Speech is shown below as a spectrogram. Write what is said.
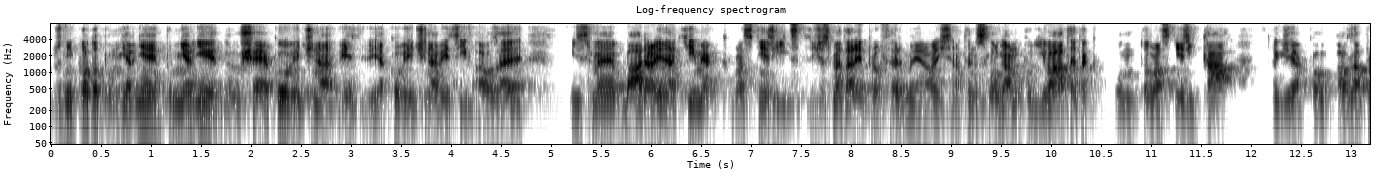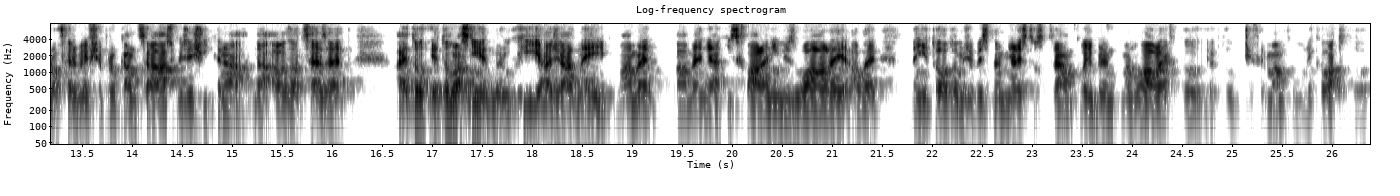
vzniklo to poměrně, poměrně jednoduše, jako většina, vě, jako většina věcí v Alze když jsme bádali nad tím, jak vlastně říct, že jsme tady pro firmy. A když se na ten slogan podíváte, tak on to vlastně říká. Takže jako Alza pro firmy, vše pro kancelář vyřešíte na, na alza.cz. A je to, je to vlastně jednoduchý a žádný, máme, máme nějaký schválený vizuály, ale není to o tom, že bychom měli 100 stránkový brand manuál, jak to, jak to vůči firmám komunikovat, to,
